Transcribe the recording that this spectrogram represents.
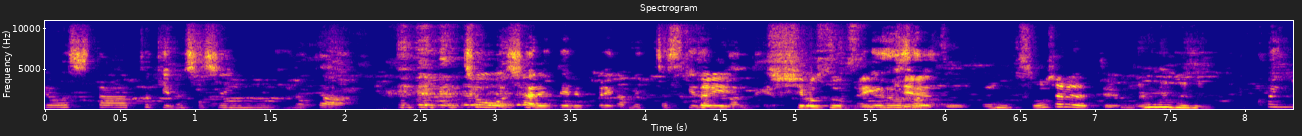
表した時の写真のさ、超おしゃれてるっぷりがめっちゃ好きだったんだけど。白スーツで着てるやつ。うん、ソーシャルだったよね。これうん、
